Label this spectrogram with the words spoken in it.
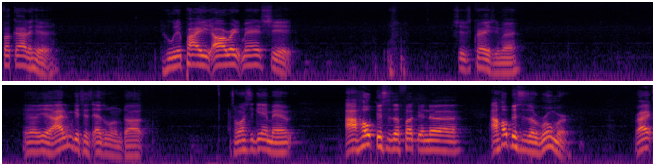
Fuck out of here. Who they probably already, man, shit. Shit is crazy, man. Yeah, yeah. All right, let me get this Ezra room, dog. So once again, man, I hope this is a fucking uh I hope this is a rumor. Right?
